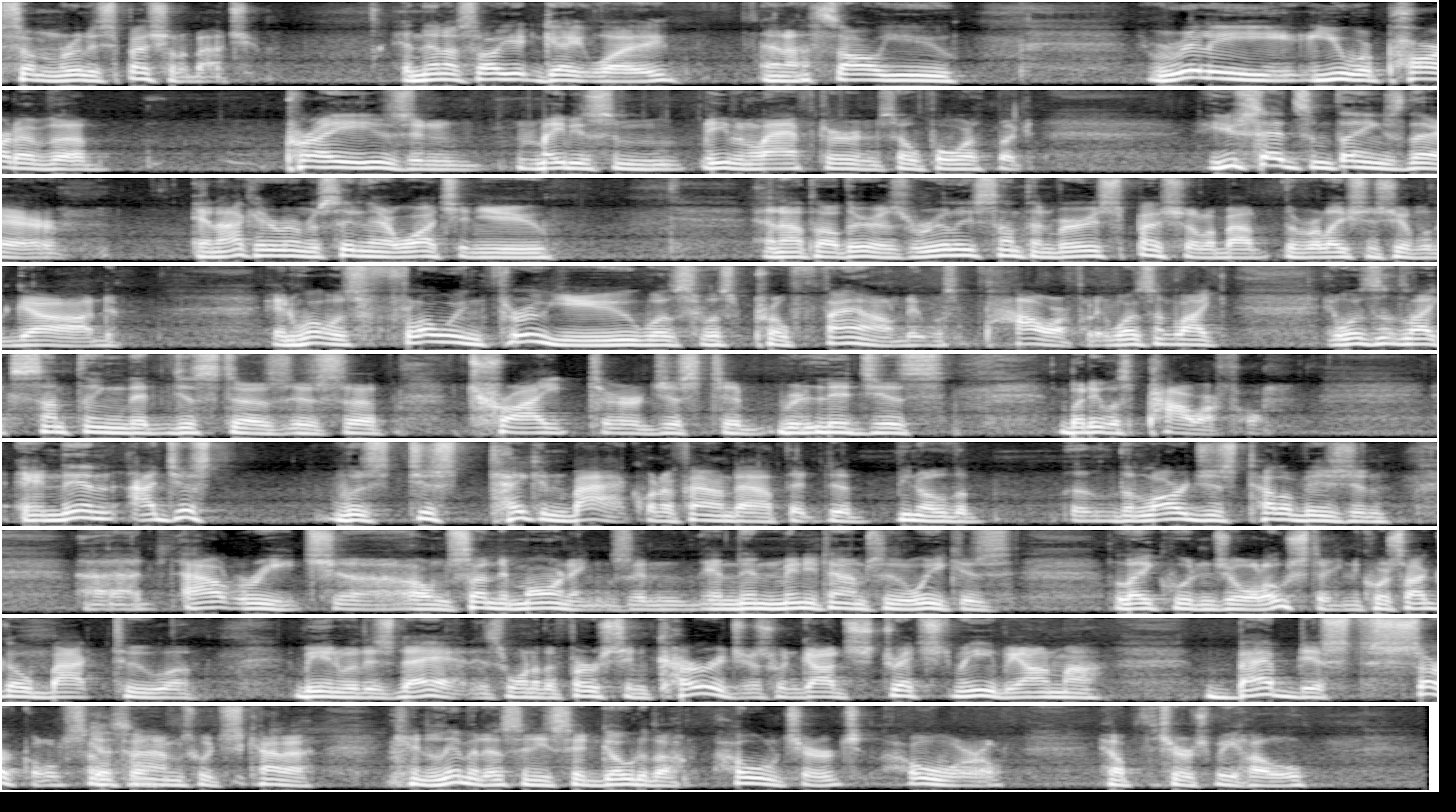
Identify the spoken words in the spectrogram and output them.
something really special about you. And then I saw you at Gateway, and I saw you really you were part of a praise and maybe some even laughter and so forth. But you said some things there, and I can remember sitting there watching you. And I thought there is really something very special about the relationship with God. And what was flowing through you was was profound. It was powerful. It wasn't like it wasn't like something that just is, is uh, trite or just uh, religious, but it was powerful. And then I just was just taken back when I found out that you know the, the largest television uh, outreach uh, on Sunday mornings and, and then many times through the week is Lakewood and Joel Osteen. Of course, I go back to uh, being with his dad as one of the first encouragers when God stretched me beyond my Baptist circle sometimes, which kind of can limit us. And he said, go to the whole church, the whole world, help the church be whole,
